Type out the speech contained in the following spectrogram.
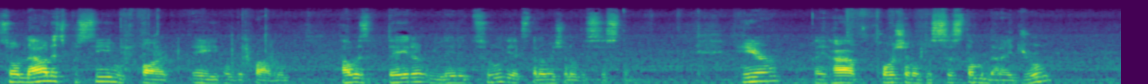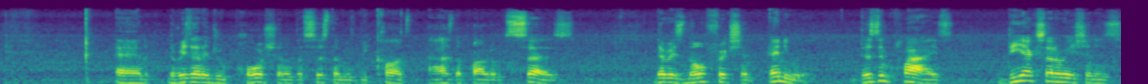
So now let's proceed with part A of the problem. How is theta related to the acceleration of the system? Here I have portion of the system that I drew. And the reason I drew portion of the system is because as the problem says, there is no friction anywhere. This implies the acceleration is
